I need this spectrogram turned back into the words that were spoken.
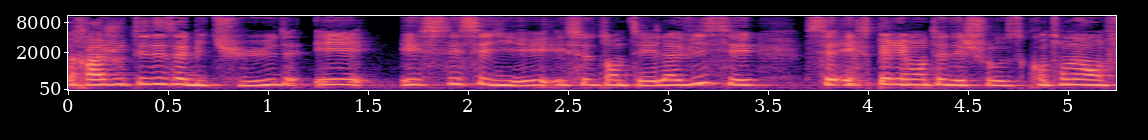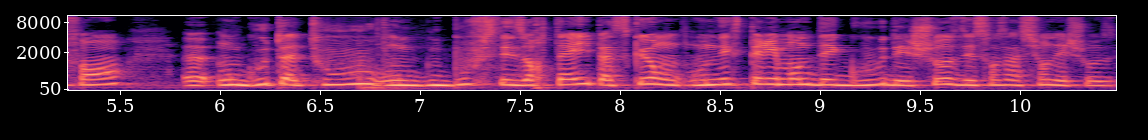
rajouter des habitudes et, s'essayer et se tenter. La vie, c'est, expérimenter des choses. Quand on est enfant, euh, on goûte à tout, on bouffe ses orteils parce qu'on on expérimente des goûts, des choses, des sensations, des choses.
